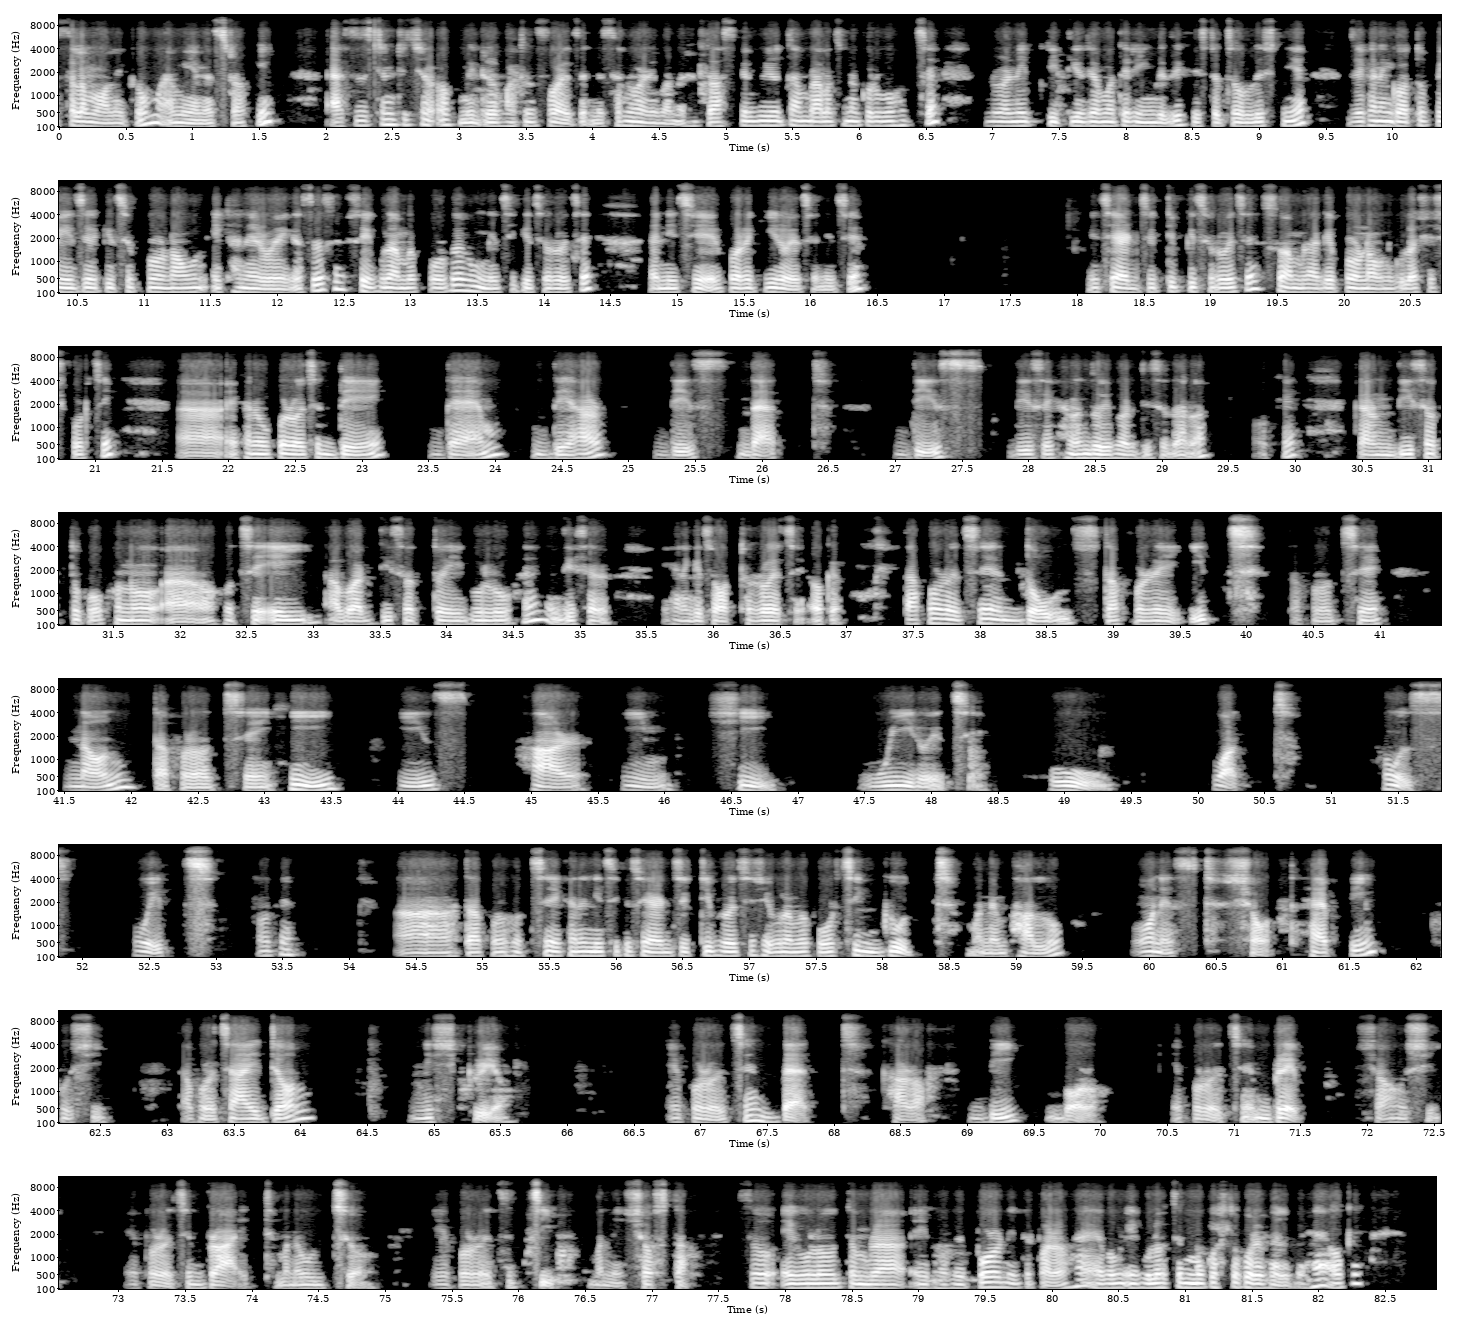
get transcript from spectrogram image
আসসালামু আলাইকুম, আমি M S Rocky assistant teacher of middle version for agency Noorani Bangladesh তো আজকের ভিডিওতে আমরা আলোচনা করব হচ্ছে নুরানি তৃতীয় জামাতের ইংরেজি পৃষ্ঠা চল্লিশ নিয়ে, যেখানে গত পেজের কিছু প্রোনাউন এখানে রয়ে গেছে সেগুলো আমরা পড়ব এবং নিচে কিছু রয়েছে নিচে এরপরে কি রয়েছে নিচে? নিচে অ্যাডজেক্টিভ কিছু রয়েছে সো আমরা আগে প্রোনাউনগুলো শেষ করছি। এখানে উপর রয়েছে they them their this that this this এখানে দুইবার দিছে দ্বারা ওকে? কারণ দ্বিসত্ব কখনো হচ্ছে এই, আবার দ্বিসত্ব এইগুলো হ্যাঁ? দিসের এখানে কিছু অর্থ রয়েছে, ওকে? তারপর রয়েছে দোজ, তারপরে ইট তারপর হচ্ছে নন তারপর হচ্ছে he, his, her, him, she, we রয়েছে, who, what, whose which okay? তারপর হচ্ছে এখানে নিচে কিছু অ্যাডজেক্টিভ রয়েছে, সেগুলো আমরা পড়ছি গুড মানে ভালো অনেস্ট সৎ হ্যাপি খুশি। তারপর হচ্ছে আইডল নিষ্ক্রিয়। এরপর রয়েছে ব্যাড খারাপ বি বড়। এরপর রয়েছে ব্রেভ সাহসী। এরপর রয়েছে ব্রাইট মানে উজ্জ্বল। এরপর রয়েছে চিপ মানে সস্তা। সো এগুলো তোমরা এইভাবে পড়ে নিতে পারো হ্যাঁ? এবং এগুলো হচ্ছে মুখস্থ করে ফেলবে হ্যাঁ? ওকে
